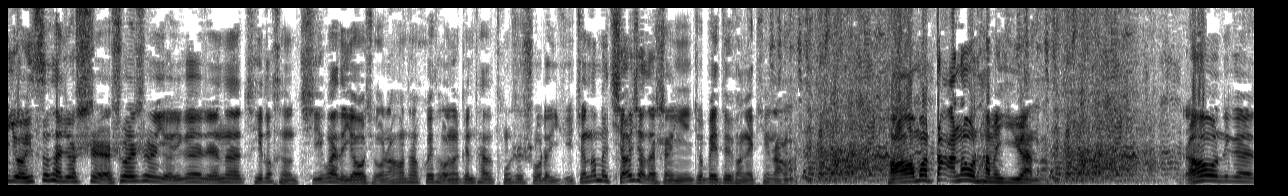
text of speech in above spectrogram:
有一次，他就是说是有一个人呢提了很奇怪的要求，然后他回头呢跟他的同事说了一句，就那么小小的声音就被对方给听着了，好嘛，大闹他们医院呢。然后那个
